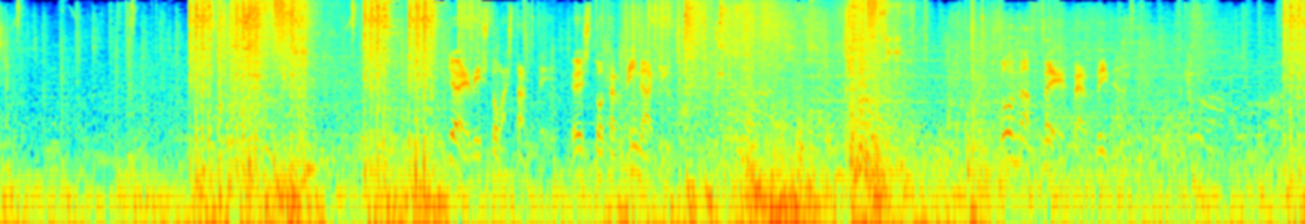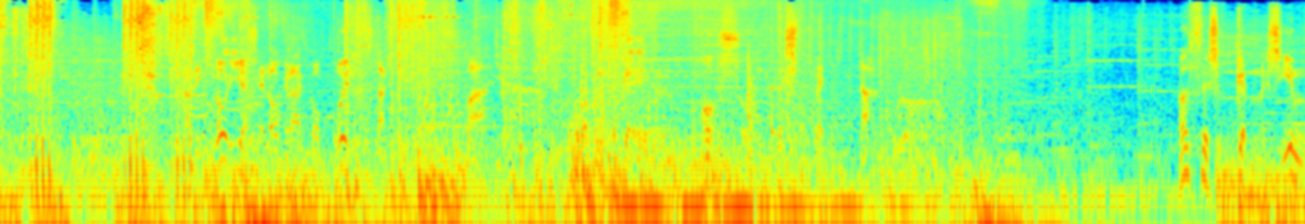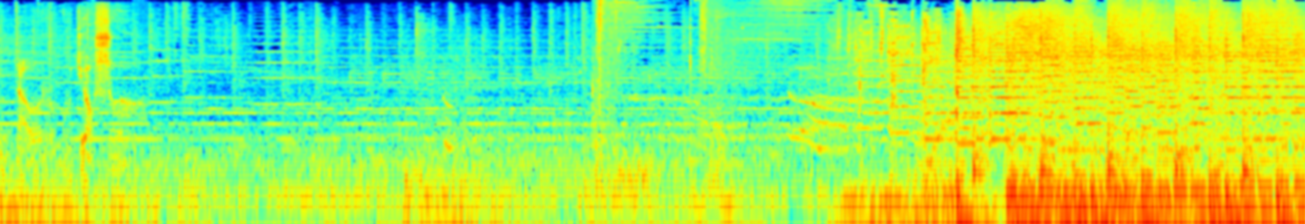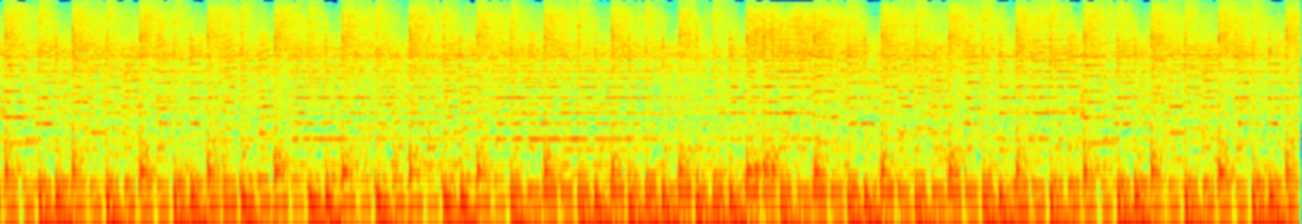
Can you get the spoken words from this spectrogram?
Ya he visto bastante. Esto termina aquí. Zona C perdida. La victoria se logra con buenas tácticas. Vaya, qué hermoso espectáculo. Haces que me sienta orgulloso.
